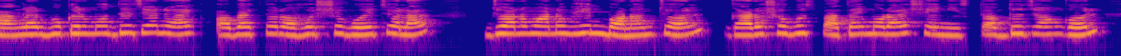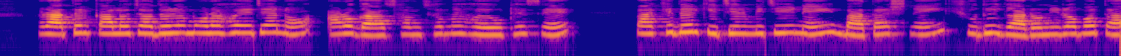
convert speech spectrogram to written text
বাংলার বুকের মধ্যে যেন এক অব্যক্ত রহস্য বয়ে চলা জনমানবহীন বনাঞ্চল, গাঢ় সবুজ পাতায় মোড়া সেই নিস্তব্ধ জঙ্গল, রাতের কালো চাদরে মোড়া হয়ে যেন আরও গা ছমছমে হয়ে উঠেছে। পাখিদের কিচিরমিচির নেই, বাতাস নেই, শুধুই গাঢ় নীরবতা।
